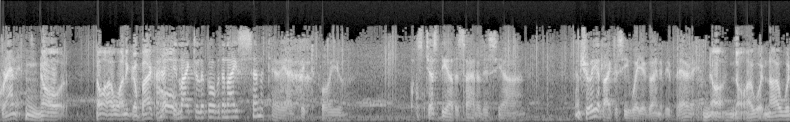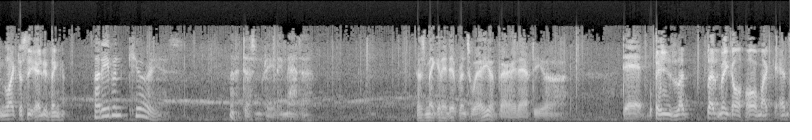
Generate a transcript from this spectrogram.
granite. No, no, I want to go back Perhaps home. you'd like to look over the nice cemetery I picked for you. It's just the other side of this yard. I'm sure you'd like to see where you're going to be buried. No, no, I wouldn't. I wouldn't like to see anything. Not even curious. Well, it doesn't really matter. Doesn't make any difference where you're buried after you're dead. Please let let me go home. I can't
